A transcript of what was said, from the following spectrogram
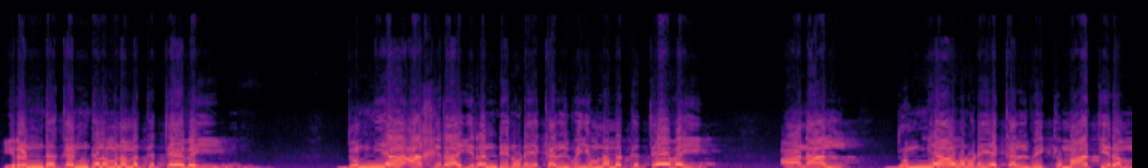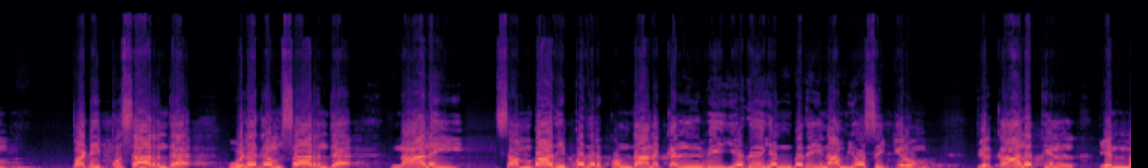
இரண்டு கண்களும் நமக்கு தேவை. துன்யா ஆகிரா இரண்டினுடைய கல்வியும் நமக்கு தேவை. ஆனால் துன்யாவுடைய கல்விக்கு மாத்திரம் படிப்பு சார்ந்த உலகம் சார்ந்த நாளை சம்பாதிப்பதற்குண்டான கல்வி எது என்பதை நாம் யோசிக்கிறோம். பிற்காலத்தில் என் ம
